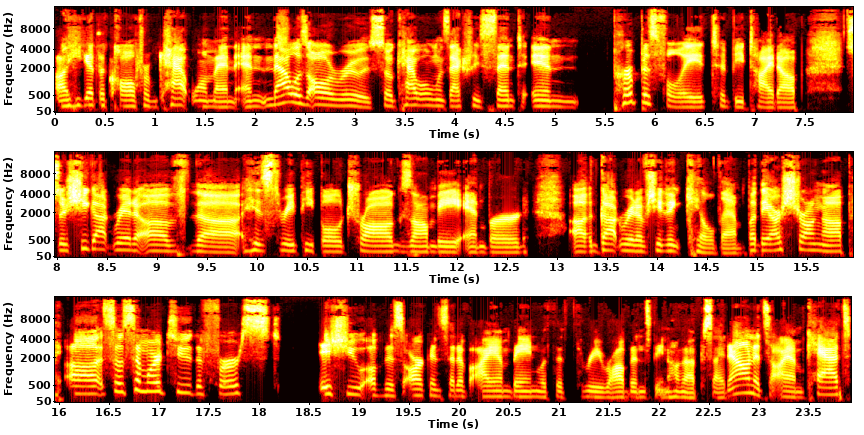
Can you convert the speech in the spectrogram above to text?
uh, he gets a call from Catwoman, and that was all a ruse. So Catwoman was actually sent in purposefully to be tied up. So she got rid of the his three people, Trog, Zombie, and Bird. Uh, got rid of. She didn't kill them, but they are strung up. Uh, so similar to the first issue of this arc instead of I am Bane with the three Robins being hung upside down. It's I am Cat.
